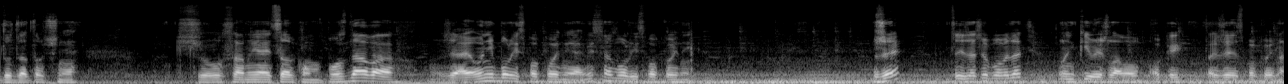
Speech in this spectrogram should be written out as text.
dodatočne, čo sa mi aj celkom pozdáva, že aj oni boli spokojní, aj my sme boli spokojní. Že? Chceš za čo povedať? Len kýveš hlavou, OK, takže je spokojná.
